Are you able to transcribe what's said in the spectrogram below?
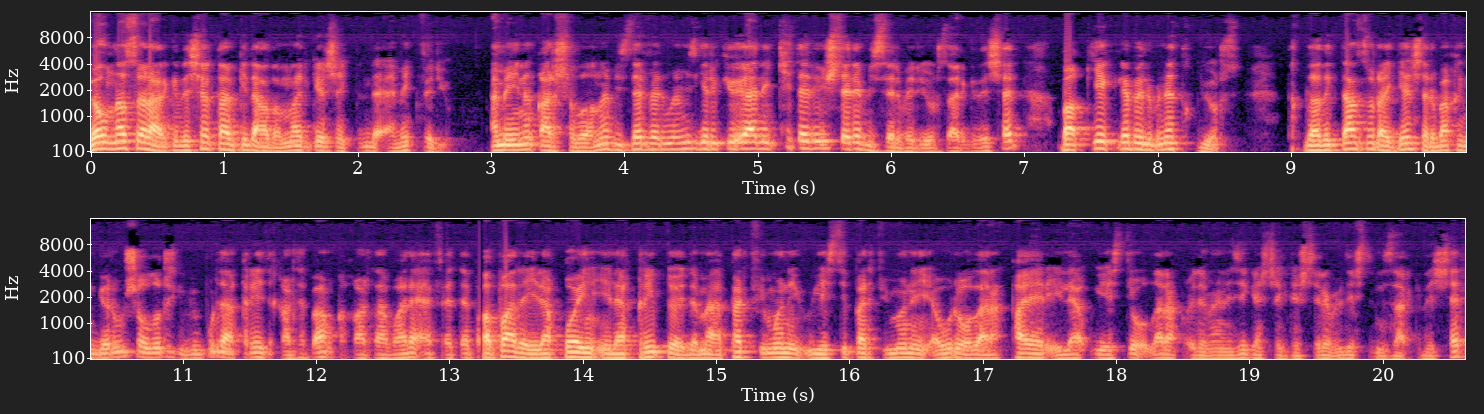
Ve ondan sonra arkadaşlar tabii ki de adamlar gerçekten de emek veriyor. Emeğinin karşılığını bizler vermemiz gerekiyor. Yani 2 TL 3 TL bizler veriyoruz arkadaşlar. Bak ekle bölümüne tıklıyoruz. Tıkladıktan sonra gençler bakın görmüş olduğunuz gibi burada kredi kartı, banka kartı, havale, EFT, Papara ile Coin ile kripto ödeme, Perfumoni, USD, Perfumoni, Euro olarak Payer ile USD olarak ödemenizi gerçekleştirebilirsiniz arkadaşlar.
